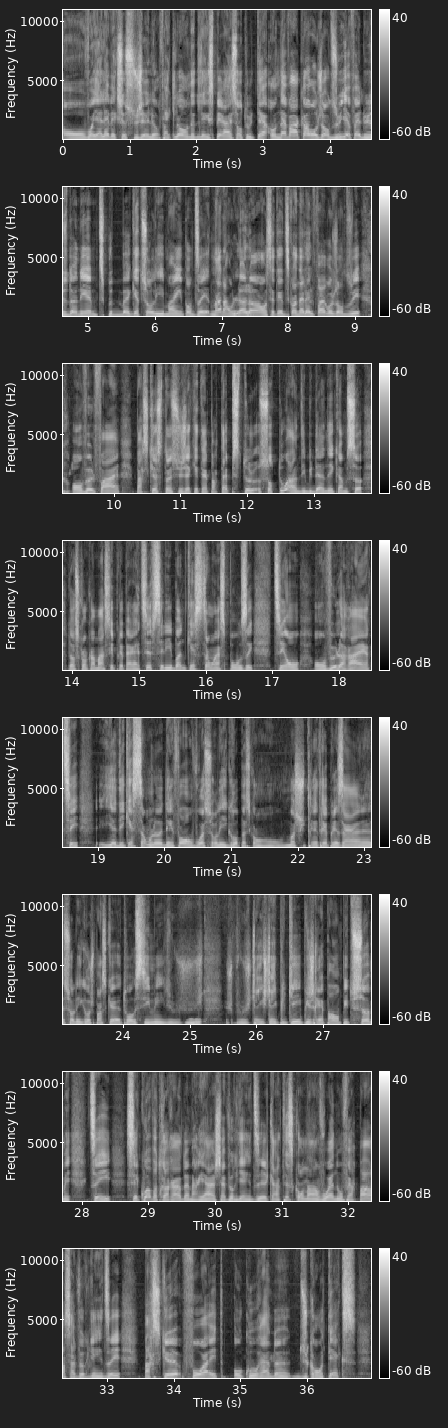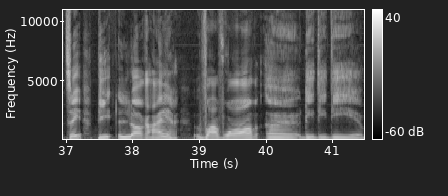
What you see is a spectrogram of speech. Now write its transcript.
on va y aller avec ce sujet-là. Fait que là, on a de l'inspiration tout le temps. On avait encore aujourd'hui, il a fallu se donner un petit coup de baguette sur les mains pour dire non, non, là, là, on s'était dit qu'on allait le faire aujourd'hui. On veut le faire parce que c'est un sujet qui est important. Puis surtout en début d'année comme ça, lorsqu'on commence les préparatifs, c'est les bonnes questions à se poser. Tu sais, on, veut l'horaire. Tu sais, il y a des questions, là, des fois, on voit sur les groupes parce qu'on. Moi, je suis très, très présent euh, sur les groupes. Je pense que toi aussi, mais je, je, t'ai impliqué, puis je réponds, puis tout ça. Mais, tu sais, c'est quoi votre horaire de mariage? Ça veut rien dire. Quand est-ce qu'on envoie nos faire-part, ça veut rien dire. Parce que faut être au courant du contexte, tu sais. Puis l'horaire va avoir euh, des, des, des euh,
